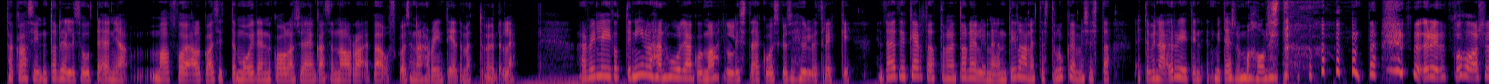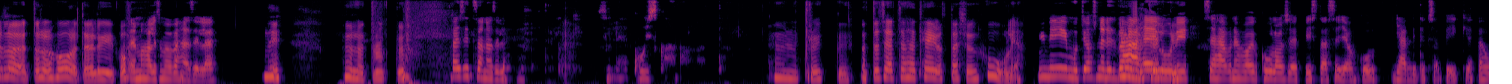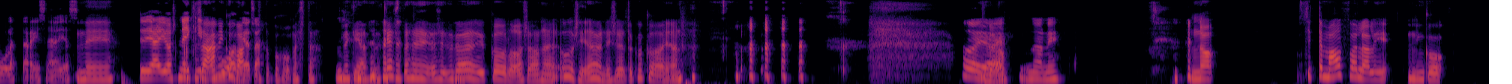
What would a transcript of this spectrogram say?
takaisin todellisuuteen, ja Malfoy alkoi sitten muiden koulansyöjien kanssa nauraa epäuskoisena Harryn tietämättömyydelle. Harry liikutti niin vähän huuliaan kuin mahdollista ja kuiskasi hyllyt rikki. Ja täytyy kertoa tämmöinen todellinen tilanne tästä lukemisesta, että minä yritin, että miten se on mahdollista. Sä yrität puhua silleen, että sun huulet ei liiku. Tai mahdollisimman vähän silleen, Niin. Hyllyt rikki. tai sitten sanoa sille hyllytrikki, silleen kuiskaamalla. Hyllyt rikki. Mutta se, että sä et heiluttaisi sun huulia. Niin, mutta jos ne nyt vähän heiluu, niin sehän ne voi että pistää se jonkun jännityksen piikki, että huulet tärisee. Jos, Niin. ja jos ne ei Mutta se on kiinnitä niinku huomiota. vatsasta puhumista. Nekin on, että kestä hei, ja sitten kouluosa on näin uusi ääni sieltä koko ajan. Oi, oi. No niin. No, sitten Malfoylla oli niin kuin,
